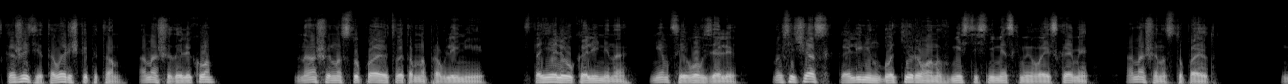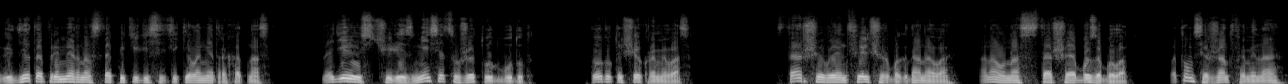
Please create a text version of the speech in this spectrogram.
Скажите, товарищ капитан, а наши далеко? Наши наступают в этом направлении. Стояли у Калинина, немцы его взяли. Но сейчас Калинин блокирован вместе с немецкими войсками, а наши наступают. Где-то примерно в 150 километрах от нас. Надеюсь, через месяц уже тут будут. Кто тут еще, кроме вас? Старший военфельдшер Богданова. Она у нас старшая обоза была. Потом сержант Фомина,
